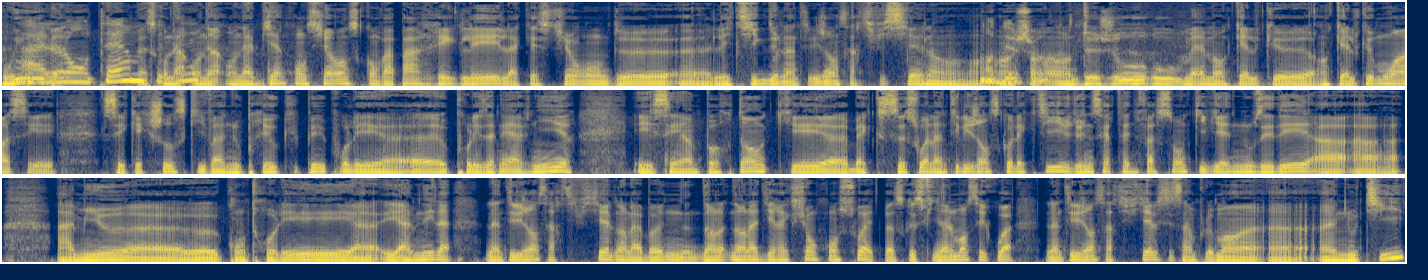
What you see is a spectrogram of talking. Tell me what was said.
oui, à bah, long terme. Parce qu'on a, on a, on a bien conscience qu'on va pas régler la question de euh, l'éthique de l'intelligence artificielle en, en, deux jours. en, deux jours ou même en quelques, en quelques mois. C'est, c'est quelque chose qui va nous préoccuper pour les, euh, pour les années à venir. Et c'est important y ait, euh, bah, que ce soit l'intelligence collective d'une certaine façon qui vienne nous aider à, à, à mieux euh, contrôler et, à, et amener l'intelligence artificielle dans la bonne, dans la, dans la direction qu'on souhaite. Parce que finalement, c'est quoi? L'intelligence artificielle, c'est simplement un, un, un, outil,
